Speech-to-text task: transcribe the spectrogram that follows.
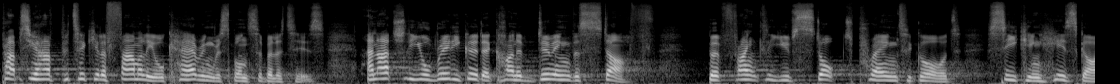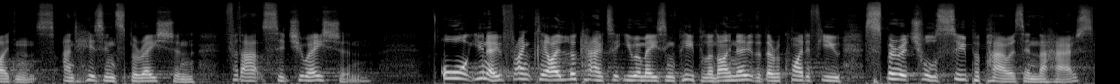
Perhaps you have particular family or caring responsibilities, and actually you're really good at kind of doing the stuff, but frankly, you've stopped praying to God, seeking His guidance and His inspiration for that situation. Or, you know, frankly, I look out at you amazing people and I know that there are quite a few spiritual superpowers in the house.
